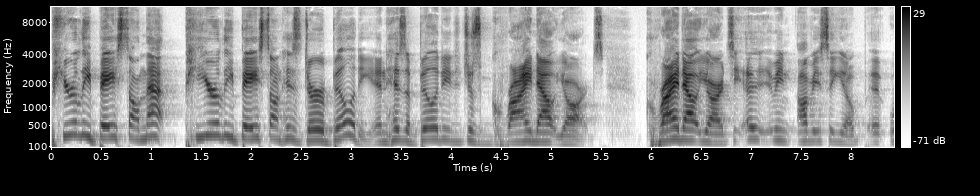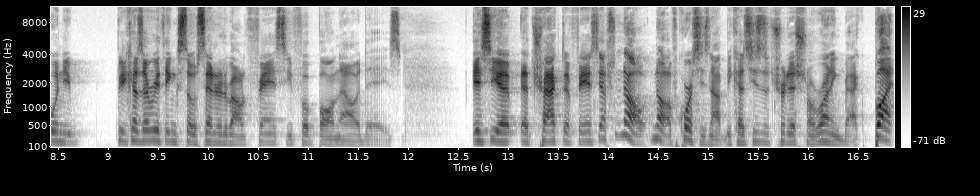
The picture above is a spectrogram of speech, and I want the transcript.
purely based on that, purely based on his durability and his ability to just grind out yards. Grind out yards. I mean, obviously, you know, when you, because everything's so centered around fantasy football nowadays. Is he an attractive fantasy option? No, no, of course he's not because he's a traditional running back. But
